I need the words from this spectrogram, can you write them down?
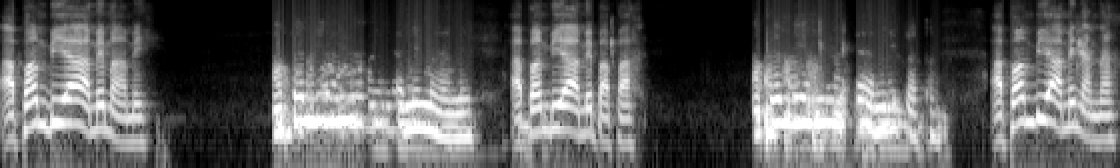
apam biara me maame apam bi me papa. Apam bi me nana.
